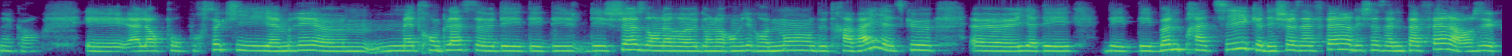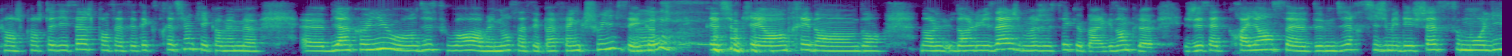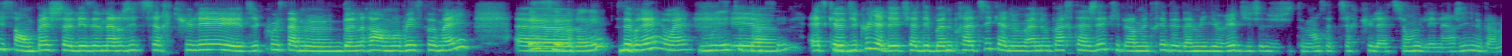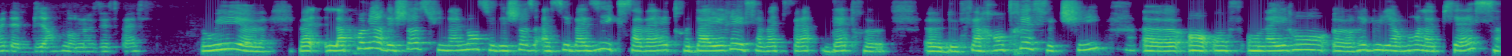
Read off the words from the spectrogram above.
D'accord. Et alors, pour, pour ceux qui aimeraient euh, mettre en place euh, des, des, des, des, choses dans leur, euh, dans leur environnement de travail, est-ce qu'il euh, y a des, des, bonnes pratiques, des choses à faire, des choses à ne pas faire? Alors, quand je, quand je te dis ça, je pense à cette expression qui est quand même bien connue où on dit souvent oh, mais non, ça, c'est pas feng shui. C'est comme une expression qui est entrée dans, dans, dans, dans l'usage. Moi, je sais que, par exemple, j'ai cette croyance de me dire si je mets des choses sous mon ça empêche les énergies de circuler et du coup, ça me donnera un mauvais sommeil. c'est vrai. Euh, c'est vrai, ouais. Oui, tout à euh, fait. Est-ce que du coup, il y a des, tu as des bonnes pratiques à nous, à nous partager qui permettraient d'améliorer justement cette circulation de l'énergie, nous permet d'être bien dans nos espaces? Oui, euh, bah, la première des choses, finalement, c'est des choses assez basiques. Ça va être d'aérer, ça va être faire, d'être, euh, euh, de faire rentrer ce chi en, en, aérant régulièrement la pièce.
